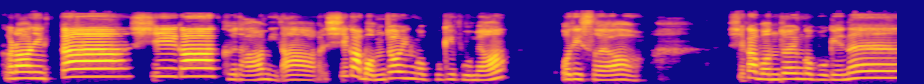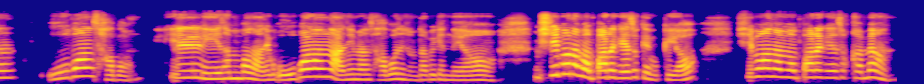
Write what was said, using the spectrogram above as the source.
그러니까 C가 그 다음이다. C가 먼저인 거 보기 보면 어디 있어요? C가 먼저인 거 보기는 5번, 4번. 1, 2, 3번 아니고 5번 아니면 4번이 정답이겠네요. 그럼 10번 한번 빠르게 해석해 볼게요. 10번 한번 빠르게 해석하면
